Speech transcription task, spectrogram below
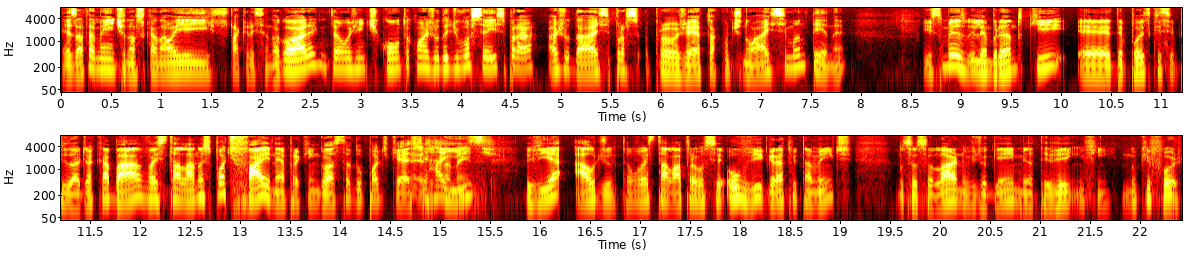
Exatamente, o nosso canal aí está crescendo agora, então a gente conta com a ajuda de vocês para ajudar esse pro- projeto a continuar e se manter, né? Isso mesmo, e lembrando que é, depois que esse episódio acabar, vai estar lá no Spotify, né? Pra quem gosta do podcast Raiz Exatamente. Via áudio. Então vai estar lá pra você ouvir gratuitamente no seu celular, no videogame, na TV, enfim, no que for.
